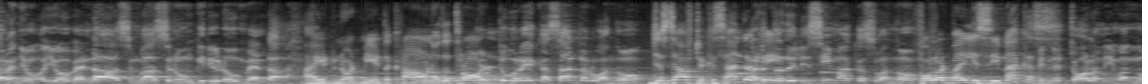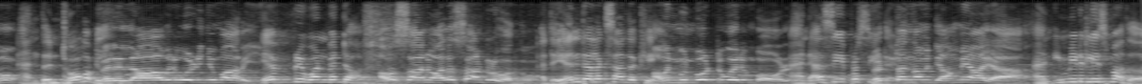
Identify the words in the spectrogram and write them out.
പറഞ്ഞു അയ്യോ വേണ്ട സിംഹാസനവും കിരീടവും വേണ്ട I do not need the crown or the throne. തൊട്ടുപുറകെ കസാൻഡർ വന്നു Just after Cassander അടുത്തത് came, ലിസിമാക്കസ് വന്നു followed by Lysimachus, പിന്നെ ടോളമി വന്നു and then Ptolemy. ഇവരെല്ലാവരും ഒഴിഞ്ഞു മാറി Everyone went off. അവസാനം അലസാണ്ടർ വന്നു At the end, Alexander came, അവൻ മുൻപോട്ട് വരുമ്പോൾ and as he proceeded, പെട്ടെന്ന് അവന്റെ അമ്മയായ and immediately his mother,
